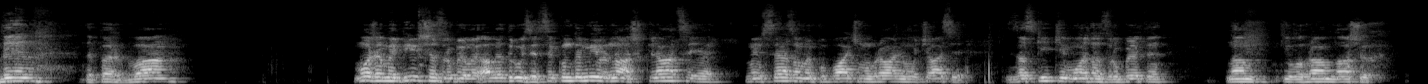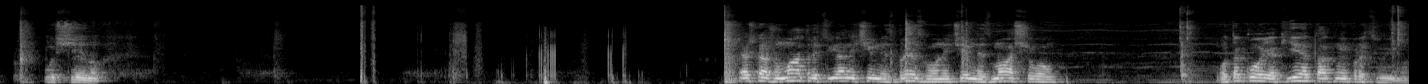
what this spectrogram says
Один, тепер два. Може ми більше зробили, але, друзі, секундомір наш кляцає. Ми все з вами побачимо в реальному часі, за скільки можна зробити нам кілограм наших ощинок. Я ж кажу, матрицю я нічим не збризгував, нічим не змащував. Отако, як є, так ми і працюємо.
